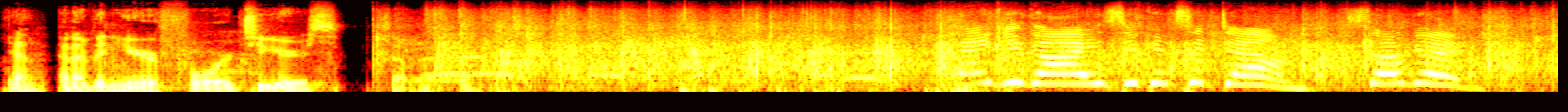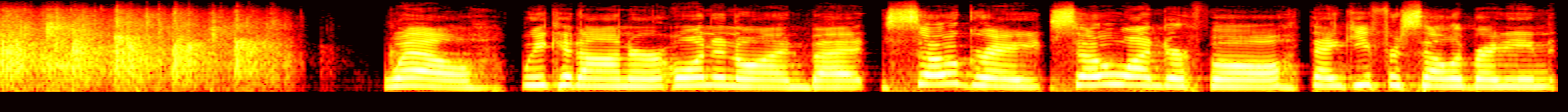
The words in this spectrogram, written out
yeah, and I've been here for two years. So. Thank you guys. You can sit down. So good. Well, we could honor on and on, but so great, so wonderful. Thank you for celebrating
